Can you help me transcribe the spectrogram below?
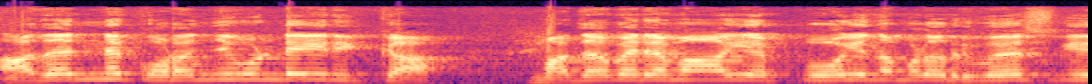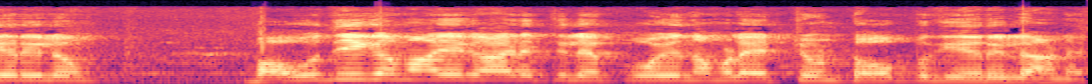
അതന്നെ കുറഞ്ഞുകൊണ്ടേയിരിക്കുക മതപരമായി എപ്പോഴും നമ്മൾ റിവേഴ്സ് ഗിയറിലും ഭൗതികമായ കാര്യത്തിൽ എപ്പോഴും നമ്മൾ ഏറ്റവും ടോപ്പ് ഗിയറിലാണ്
